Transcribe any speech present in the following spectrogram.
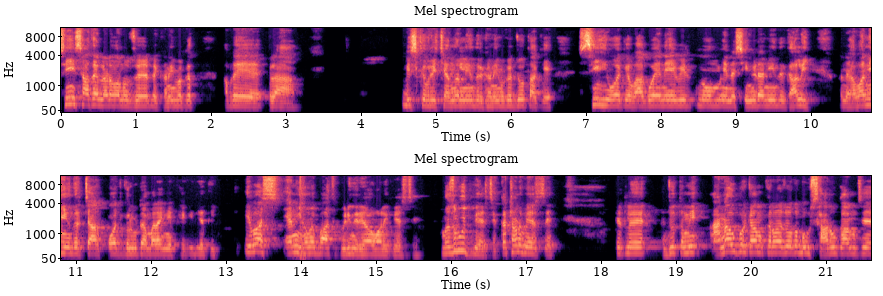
સિંહ સાથે લડવાનું છે. એટલે ઘણી વખત આપણે પેલા ડિસ્કવરી ચેનલની અંદર ઘણી વખત જોતા કે સિંહ હોય કે વાઘ હોય, એને એવી રીતનું એને શિંગડાની અંદર ગાલી અને હવાની અંદર ચાર, પાંચ ગલુટા મારીને ફેંકી દેતી. એવા એની હવે બાથ પીડીને રહેવા વાળી ભેંસ છે. મજબૂત ભેંસ છે, કઠણ ભેંસ છે. એટલે જો તમે આના ઉપર કામ કરવા જાઓ તો બહુ સારું કામ છે.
